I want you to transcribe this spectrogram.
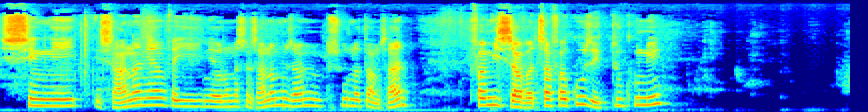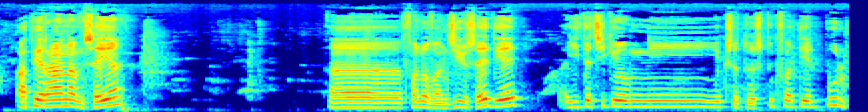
sy ny zanany an, fa i Arona sy ny zanany moa izany no mpisorona tamin'izany, fa misy zavatra hafa koa izay tokony ampiarahana amin'izay an, ah, fanaovan-jiro izay dia hitantsika eo amin'ny Eksodosy toko fahatelopolo,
